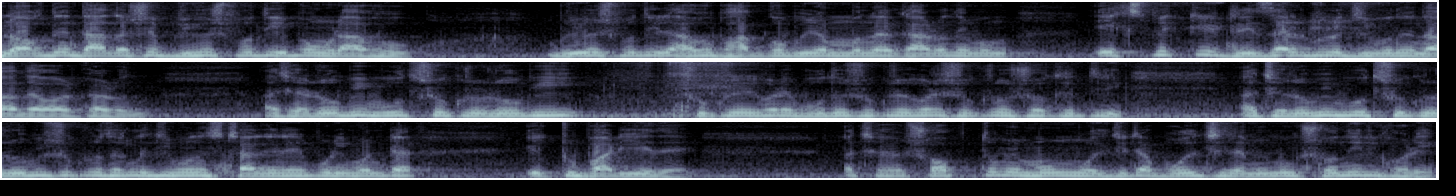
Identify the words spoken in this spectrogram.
লগ্নের দ্বাদশে বৃহস্পতি এবং রাহু। বৃহস্পতি রাহু ভাগ্য বিড়ম্বনার কারণ এবং এক্সপেক্টেড রেজাল্টগুলো জীবনে না দেওয়ার কারণ আচ্ছা রবি বুধ শুক্র, রবি শুক্রের ঘরে, বুধ শুক্রের ঘরে শুক্র সক্ষেত্রী। আচ্ছা রবি বুধ শুক্র, রবি শুক্র থাকলে জীবনে স্ট্রাগলের পরিমাণটা একটু বাড়িয়ে দেয়। আচ্ছা সপ্তমে মঙ্গল, যেটা বলছিলাম, এবং শনির ঘরে।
